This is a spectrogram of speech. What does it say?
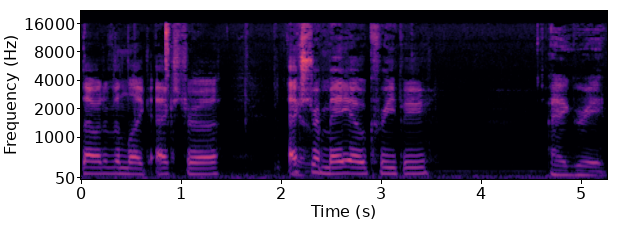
That would have been like extra, extra mayo creepy. I agree.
